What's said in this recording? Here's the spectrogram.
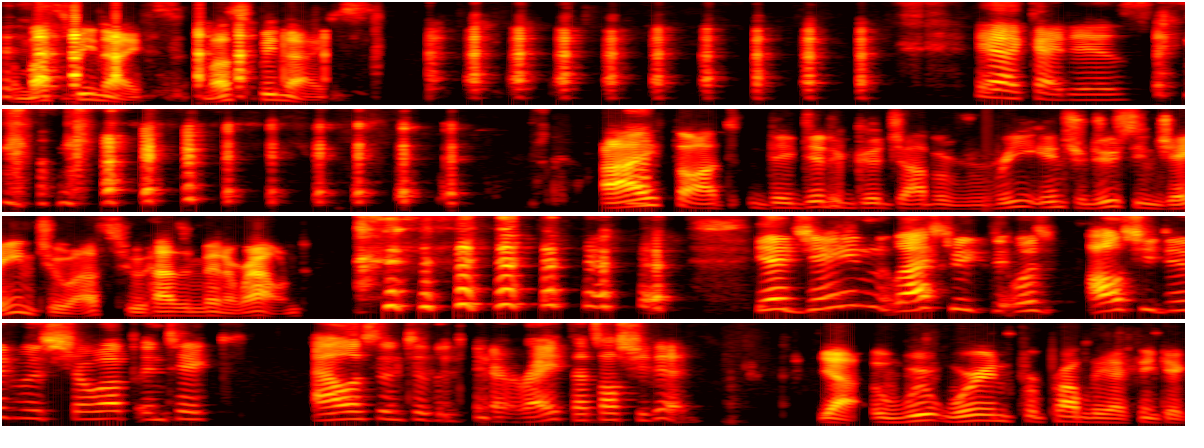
It must be nice. Must be nice. yeah, it kind of is. I thought they did a good job of reintroducing Jane to us, who hasn't been around. yeah, Jane last week it was all she did was show up and take Allison to the dinner, right? That's all she did. Yeah, we're we're in for probably I think a,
